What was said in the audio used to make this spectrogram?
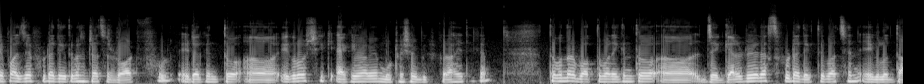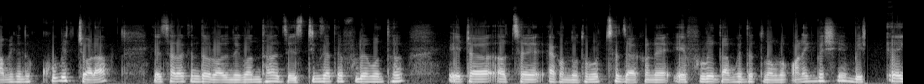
এরপর যে ফুলটা দেখতে পাচ্ছেন এটা হচ্ছে রড ফুল। এটা কিন্তু এগুলো ঠিক একইভাবে মুঠো হিসেবে বিক্রি করা হয়ে থাকে। তো বন্ধুরা, বর্তমানে কিন্তু যে গ্যালোডিয়ালাক্স ফুলটা দেখতে পাচ্ছেন, এগুলোর দামই কিন্তু খুবই চড়া। এছাড়া কিন্তু রজনীগন্ধা, যে স্টিক জাতের ফুলের মধ্যে, এটা হচ্ছে এখন নতুন উঠছে, যার কারণে এই ফুলের দাম কিন্তু তুলনামূলক অনেক বেশি। এই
